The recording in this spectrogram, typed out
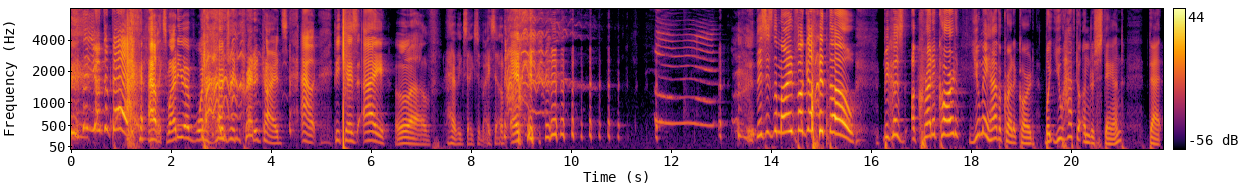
that you have to pay. Alex, why do you have 100 credit cards out? Because I love having sex with myself. Every- This is the mind fuck of it though. Because a credit card, you may have a credit card, but you have to understand that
